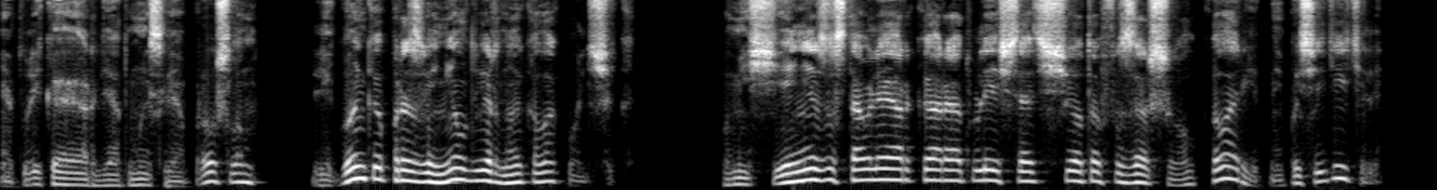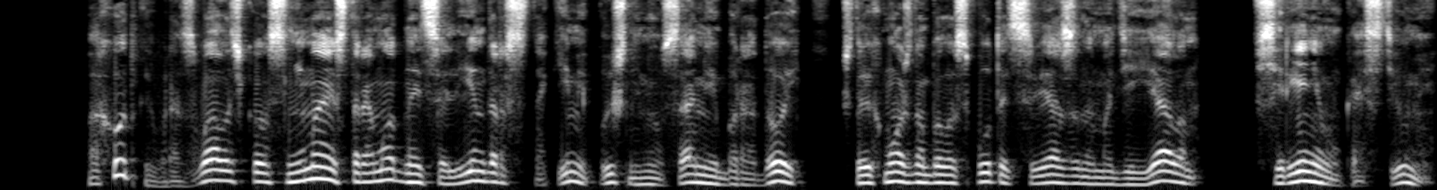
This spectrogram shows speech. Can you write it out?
Отвлекая Арди от мысли о прошлом, легонько прозвенел дверной колокольчик. В помещение, заставляя Аркара отвлечься от счетов, зашел колоритный посетитель. Походкой в развалочку, снимая старомодный цилиндр с такими пышными усами и бородой, что их можно было спутать связанным одеялом, в сиреневом костюме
